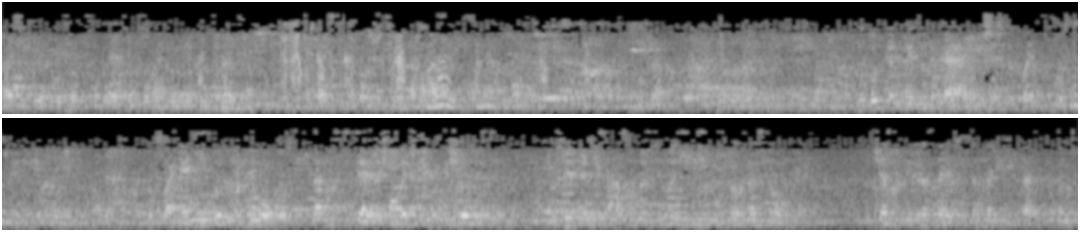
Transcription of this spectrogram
Расики это вот, собственно говоря, те, кто на этом мире разбирается. Расики, которые считают там Но тут как бы это такая, пишет, что бывает свойственная в том плане, они идут по опыту, там достигают очень большие посвященности, но все это не самосвобождено, не имеет никакой основы. Часто перерастает в сатанизм, да? потому что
